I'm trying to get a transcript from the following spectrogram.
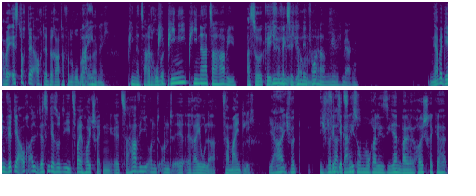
Aber er ist doch der, auch der Berater von Robert, Nein. oder nicht? Pina Zahavi. Pini, Pina Zahavi. Achso, okay, ich Pini, verwechsel ich die kann den immer. Vornamen mir nicht merken. Ja, aber den wird ja auch alle, das sind ja so die zwei Heuschrecken, äh, Zahavi und, und äh, Raiola, vermeintlich. Ja, ich würde ich Ich würd find das gar nicht nicht- so moralisieren, weil Heuschrecke hat,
